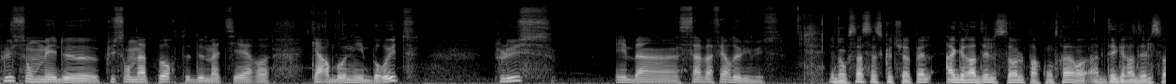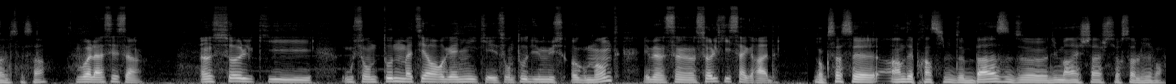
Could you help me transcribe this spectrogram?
plus on met de, plus on apporte de matière carbonée brute, plus eh ben, ça va faire de l'humus. Et donc ça, c'est ce que tu appelles aggrader le sol, par contraire à dégrader le sol, c'est ça? Voilà, c'est ça. Un sol qui, où son taux de matière organique et son taux d'humus augmentent, eh ben, c'est un sol qui s'aggrade. Donc ça, c'est un des principes de base de- du maraîchage sur sol vivant.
